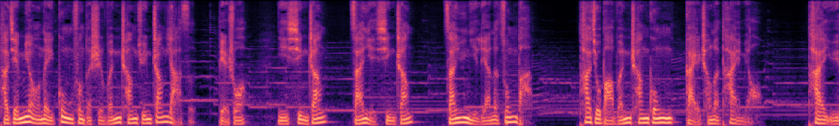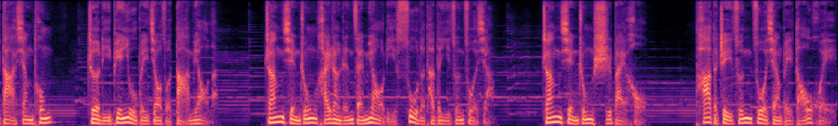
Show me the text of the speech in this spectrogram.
他见庙内供奉的是文昌君张亚子，便说：“你姓张，咱也姓张，咱与你连了宗吧。”他就把文昌宫改成了太庙，太与大相通，这里便又被叫做大庙了。张献忠还让人在庙里塑了他的一尊坐像。张献忠失败后，他的这尊坐像被捣毁。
